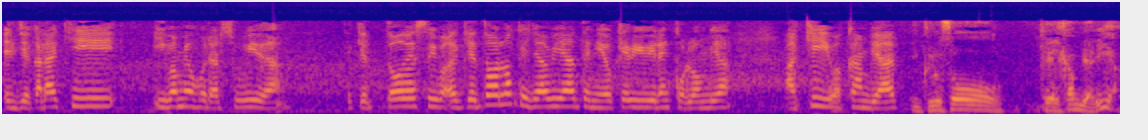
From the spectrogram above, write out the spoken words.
el llegar aquí iba a mejorar su vida, que todo eso iba, que todo lo que ella había tenido que vivir en Colombia aquí iba a cambiar. Incluso que él cambiaría.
